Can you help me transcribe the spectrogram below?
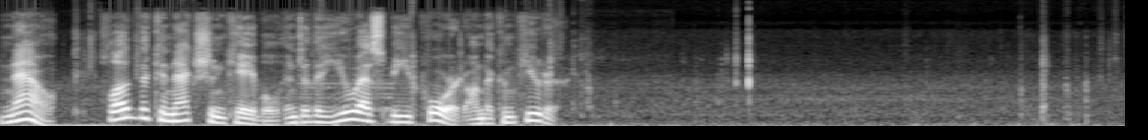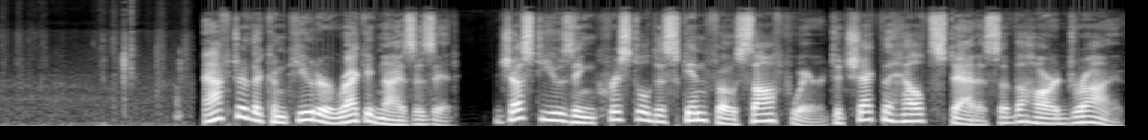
Now, plug the connection cable into the USB port on the computer. After the computer recognizes it, just using Crystal Disk Info software to check the health status of the hard drive.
